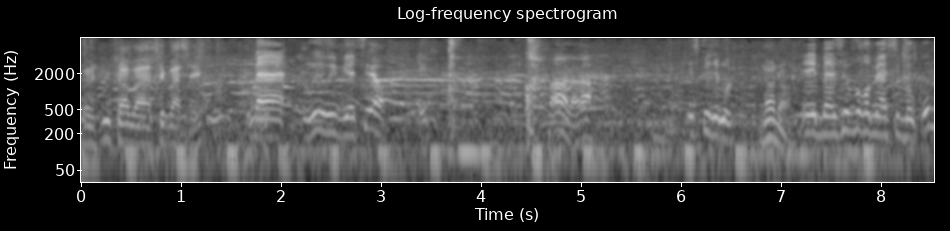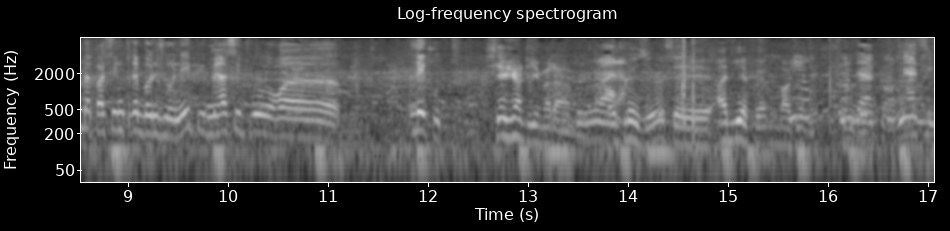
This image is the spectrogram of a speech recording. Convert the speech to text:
que tout ça va se passer. Ben oui, oui, bien sûr. Et- Oh là là. Excusez-moi. Non, non. Eh ben, je vous remercie beaucoup. Ben, passez une très bonne journée. Puis merci pour euh, l'écoute. C'est gentil, madame. Voilà. Au plaisir. C'est Adi FM. D'accord. Merci.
